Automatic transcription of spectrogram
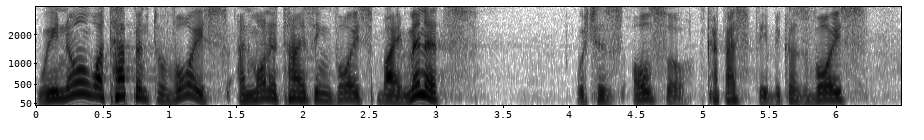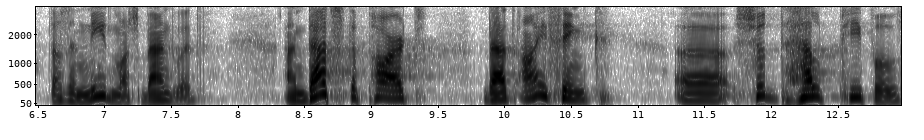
we know what happened to voice and monetizing voice by minutes, which is also capacity because voice doesn't need much bandwidth. And that's the part that I think uh, should help people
